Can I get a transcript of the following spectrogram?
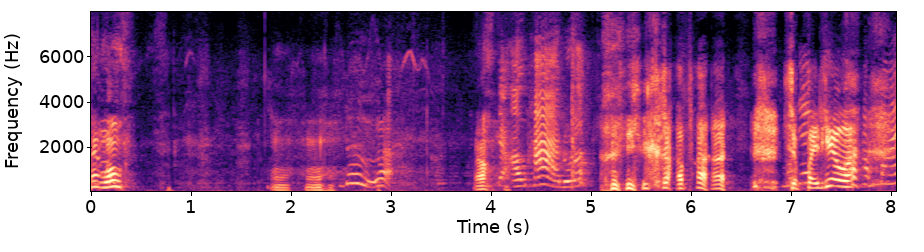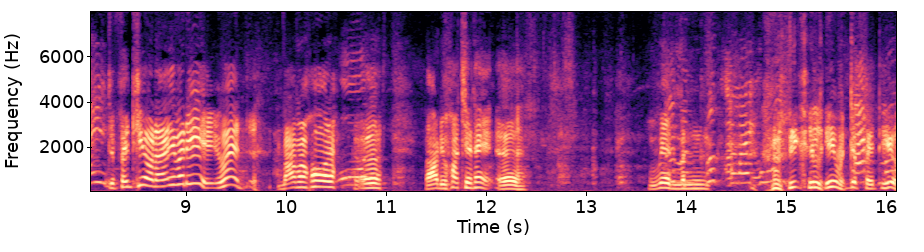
นั่งลงอืมอืมดื้ออะ เอาจะเอาผ้าดูแล้วครับจะไปเที่ยววะทำไมจะไปเที่ยวไหนวะนี่เว้นบามาพ่อเออเบาเดี๋ยวพ่อเช็ดให้เออ เว้นมันคึกอะไรโอ้ยลิคือลิมันจะไปเที่ยว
